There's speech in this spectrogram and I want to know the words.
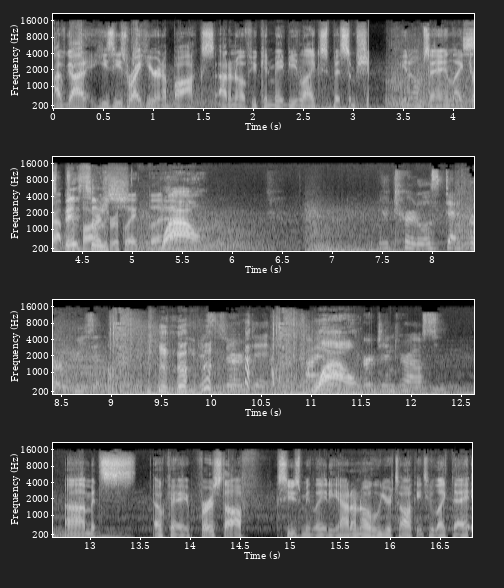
I've got he's he's right here in a box. I don't know if you can maybe like spit some shit. You know what I'm saying? Like drop Spit some bars sh- real quick. But uh, wow. Your turtle is dead for a reason. you deserved it. Kyle Wow. Urgent Rouse. um, it's okay. First off, excuse me, lady. I don't know who you're talking to like that.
